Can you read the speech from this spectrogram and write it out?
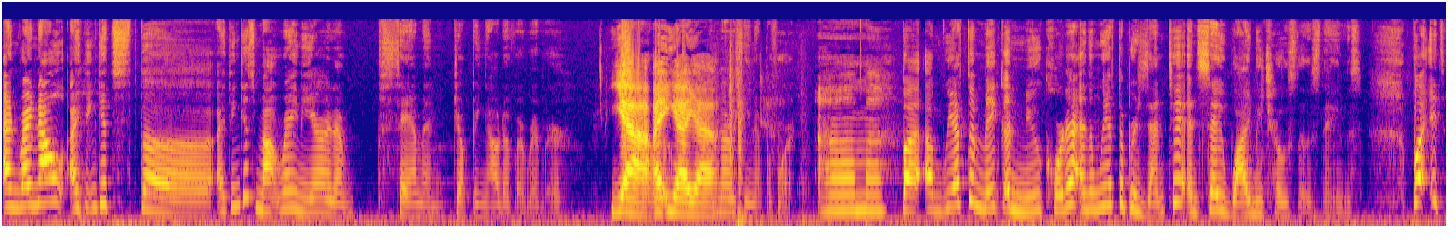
and right now i think it's the i think it's mount rainier and a salmon jumping out of a river. Yeah, I, yeah, yeah. i've never seen it before. Um, but um, we have to make a new quarter and then we have to present it and say why we chose those things. But it's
